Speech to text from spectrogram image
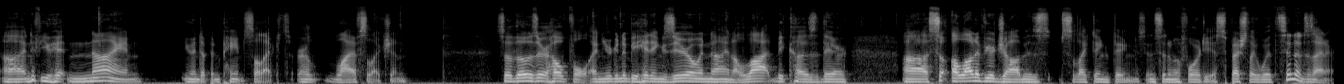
Uh, and if you hit 9, you end up in paint select or live selection. So those are helpful, and you're going to be hitting 0 and 9 a lot because they're uh, so a lot of your job is selecting things in Cinema 4D, especially with Cinedesigner.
